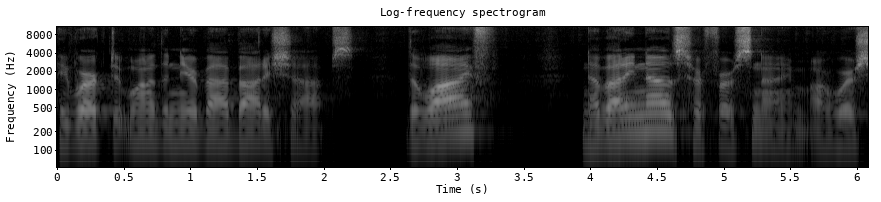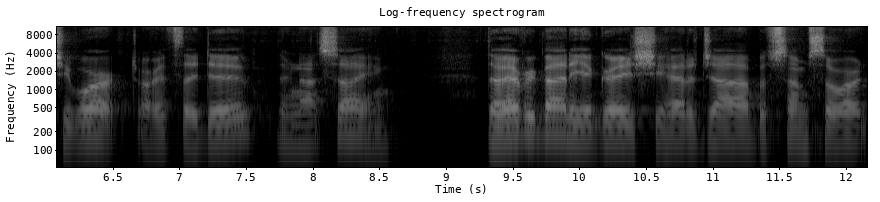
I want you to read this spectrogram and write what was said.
he worked at one of the nearby body shops. The wife, nobody knows her first name or where she worked, or if they do, they're not saying. Though everybody agrees she had a job of some sort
